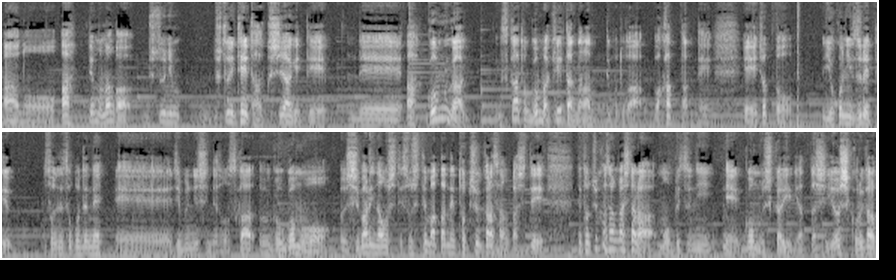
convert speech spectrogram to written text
あのあ、でもなんか、普通に、普通に手託し上げて、で、あ、ゴムが、スカートのゴムが切れたんだなってことが分かったんで、えー、ちょっと横にずれてそれでそこでね、えー、自分自身でそのスカゴムを縛り直して、そしてまたね、途中から参加して、で、途中から参加したら、もう別にね、ゴムしっかりやったし、よし、これから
